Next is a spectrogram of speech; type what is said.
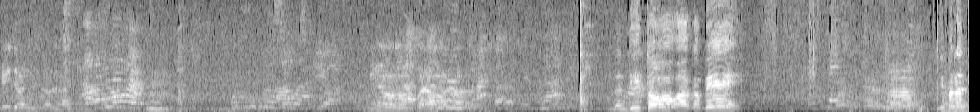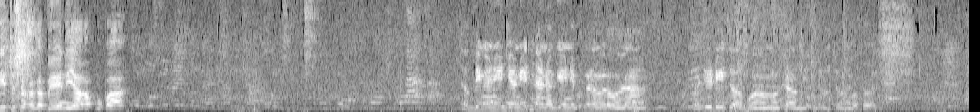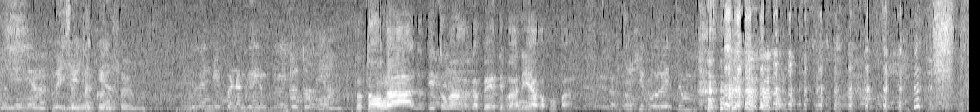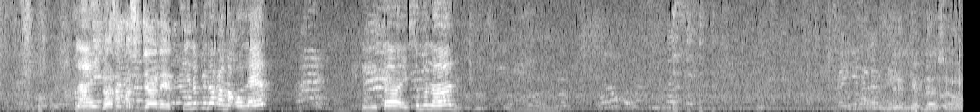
Dito nila lahat. Hmm. Nunong pa lang wala. Nandito, kagabi. Ah, Di ba nandito siya kagabi? Niyakap mo pa? sabi nga ni Janet na naginip ka ng lola. Kasi dito ako nang magsabit dito. Patay. Sabi niya, May isang dito siya. nag-confirm. Sabi, hindi pa naginip yung totoo. Totoo nga, nandito nga kagabi, di ba? Niyakap mo pa. Ito si kulit yung... Nay, Nasaan pa si Janet? sino pinakamakulit? Hinitay, sumunod. Hindi, bigla siya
